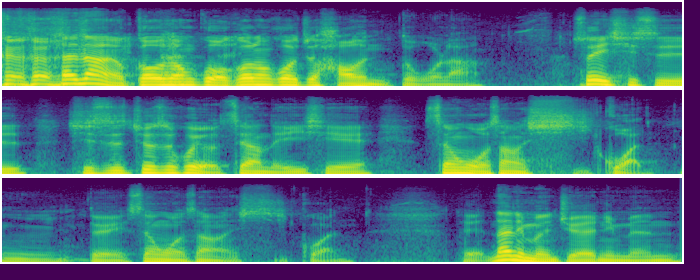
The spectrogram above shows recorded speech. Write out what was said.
但这样有沟通过，沟通过就好很多啦。所以其实其实就是会有这样的一些生活上的习惯，嗯，对，生活上的习惯，对。那你们觉得你们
